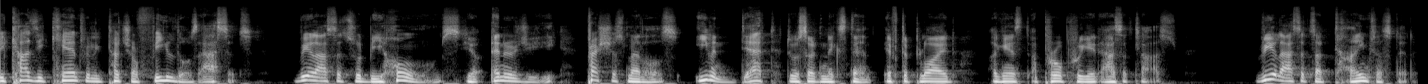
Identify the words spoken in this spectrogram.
because you can't really touch or feel those assets. Real assets would be homes, your energy, precious metals, even debt to a certain extent if deployed against appropriate asset class. Real assets are time tested.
